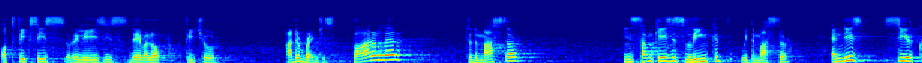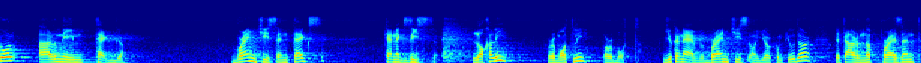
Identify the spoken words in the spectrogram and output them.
hotfixes, releases, develop, feature, other branches, parallel to the master, in some cases linked with the master, and these circle are named tag. Branches and tags can exist locally, remotely, or both. You can have branches on your computer that are not present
